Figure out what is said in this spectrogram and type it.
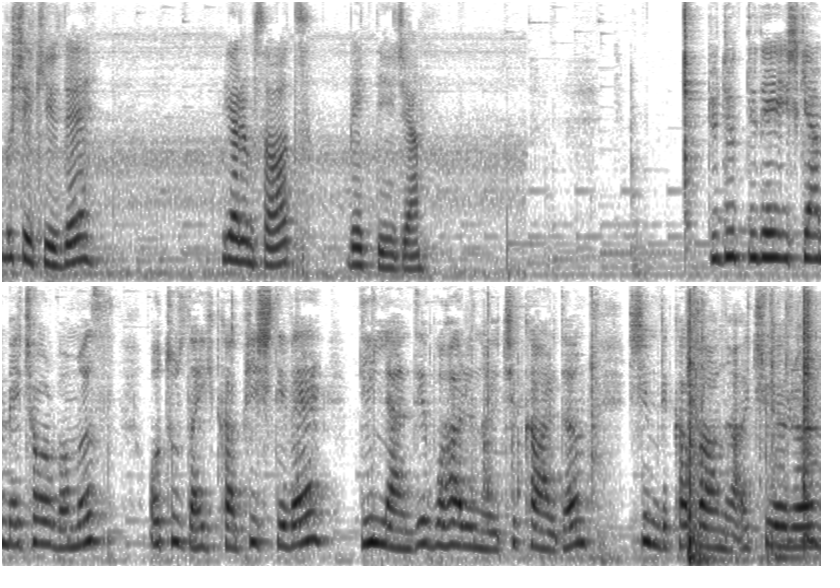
Bu şekilde yarım saat bekleyeceğim. Düdüklüde işkembe çorbamız 30 dakika pişti ve dinlendi. Buharını çıkardım. Şimdi kapağını açıyorum.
